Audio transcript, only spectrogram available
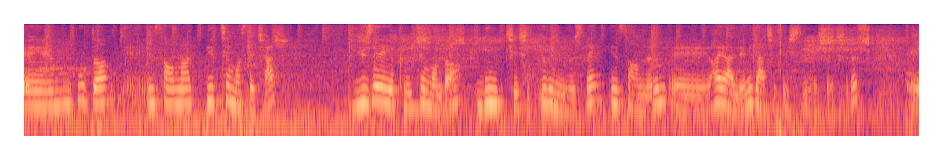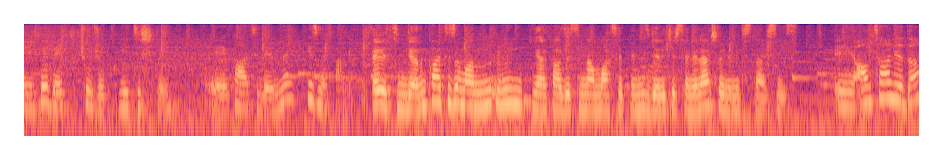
E, burada e, insanlar bir tema seçer. Yüze yakın temada bin çeşit ürünümüzle insanların e, hayallerini gerçekleştirmeye çalışırız. E, bebek, çocuk, yetişkin e, partilerine hizmet vermekteyiz. evet Simge Hanım, parti zamanının ürün yelpazesinden bahsetmemiz gerekirse neler söylemek istersiniz? Ee, Antalya'da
